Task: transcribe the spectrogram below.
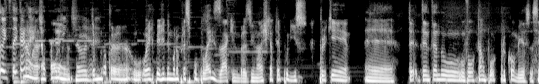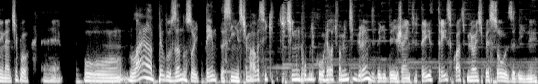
antes da internet. Não, até, é. demorou pra, o, o, RPG demorou para se popularizar aqui no Brasil, né? Acho que até por isso. Porque é, tentando voltar um pouco pro começo, assim, né? Tipo, é, o, lá pelos anos 80, assim, estimava-se que tinha um público relativamente grande da ID, já entre 3, 3 e 4 milhões de pessoas ali, né,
